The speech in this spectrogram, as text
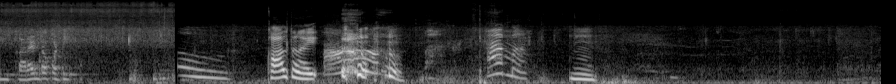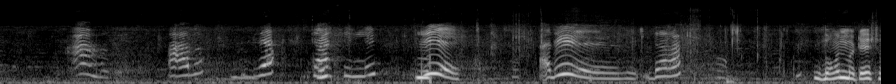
ఈ కరెంట్ ఒకటి. కాలుతున్నాయి. ఉమ్. అది బాగుంది మా టేస్ట్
